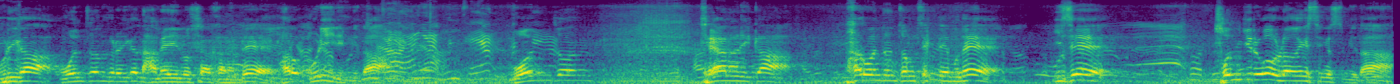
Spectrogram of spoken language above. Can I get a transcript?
우리가 원전 그러니까 남의 일로 생각하는데 바로 우리 일입니다. 아니야 원전 제한하니까 탈원전 정책 때문에 이제 전기료가 올라가게 생겼습니다.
